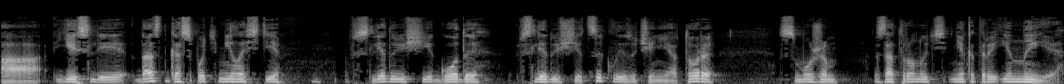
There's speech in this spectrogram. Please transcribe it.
А если даст Господь милости, в следующие годы, в следующие циклы изучения Торы сможем затронуть некоторые иные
